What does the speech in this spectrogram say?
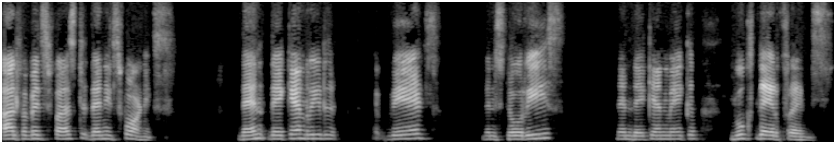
alphabets first, then its phonics. Then they can read words, then stories, then they can make books their friends.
